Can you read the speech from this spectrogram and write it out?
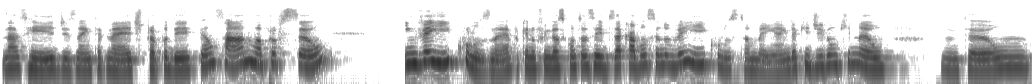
nas redes, na internet, para poder pensar numa profissão em veículos, né? Porque no fim das contas, as redes acabam sendo veículos também, ainda que digam que não. Então,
